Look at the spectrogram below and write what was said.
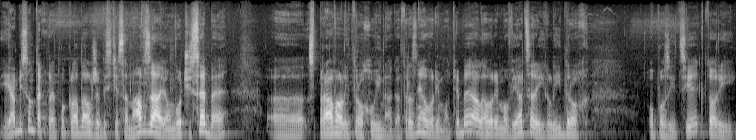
ja by som tak predpokladal, že by ste sa navzájom voči sebe e, správali trochu inak. A teraz nehovorím o tebe, ale hovorím o viacerých lídroch opozície, ktorí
